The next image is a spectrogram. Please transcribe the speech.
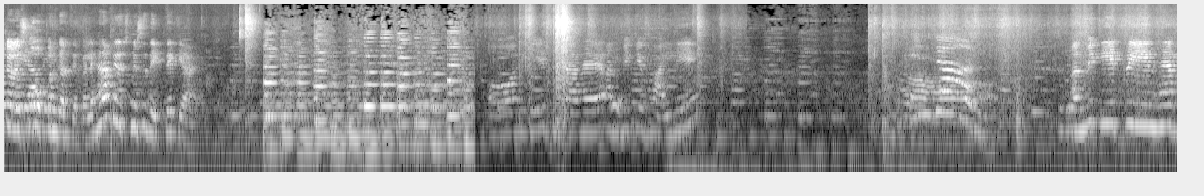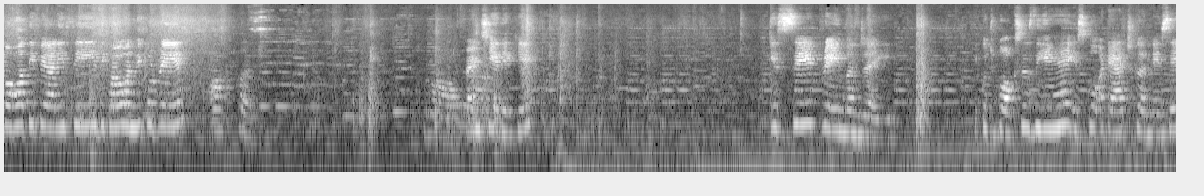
चलो इसको ओपन करते हैं पहले है ना? फिर इसमें से देखते हैं क्या है। अनवी की ये ट्रेन है बहुत ही प्यारी सी। दिखाओ अनवी को ट्रेन फ्रेंड्स ये देखिए। इससे ट्रेन बन जाएगी। ये कुछ बॉक्सेस दिए हैं इसको अटैच करने से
